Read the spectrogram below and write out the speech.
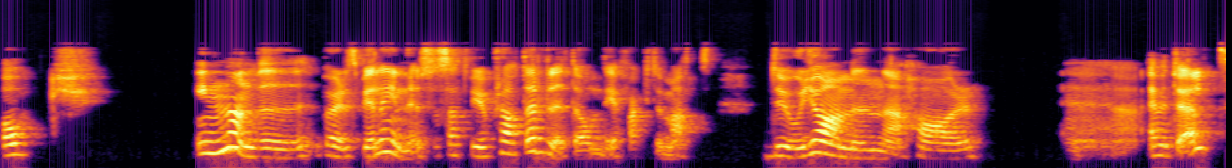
och innan vi började spela in nu så satt vi och pratade lite om det faktum att du och jag Mina har eh, eventuellt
